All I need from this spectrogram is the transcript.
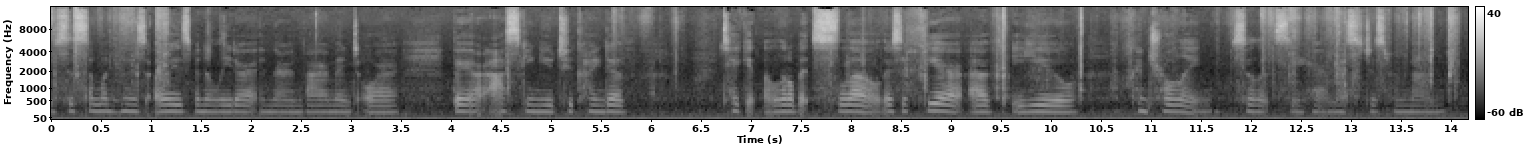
This is someone who's always been a leader in their environment, or they are asking you to kind of take it a little bit slow. There's a fear of you controlling. So let's see here messages from them.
